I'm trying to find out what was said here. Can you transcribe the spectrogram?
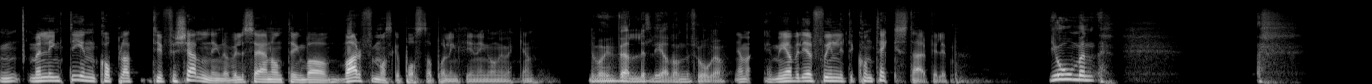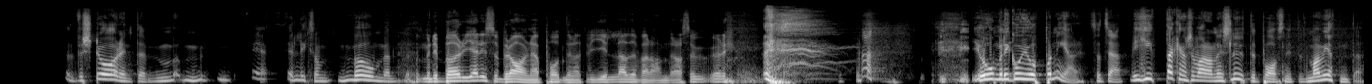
Mm, men LinkedIn kopplat till försäljning då? Vill du säga någonting vad, varför man ska posta på LinkedIn en gång i veckan? Det var ju en väldigt ledande fråga. Ja, men, men jag vill få in lite kontext här, Filip. Jo, men... Förstör inte eh, liksom moment. Men det började så bra den här podden att vi gillade varandra. Så. Jo, men det går ju upp och ner, så att säga. Vi hittar kanske varandra i slutet på avsnittet, man vet inte.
